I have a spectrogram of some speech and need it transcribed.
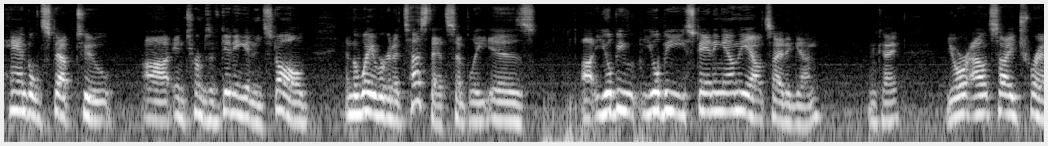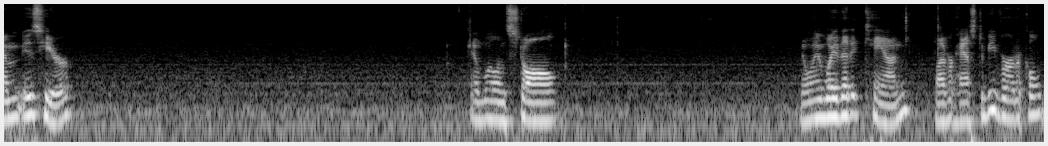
handled step two uh, in terms of getting it installed. And the way we're going to test that simply is uh, you'll be you'll be standing on the outside again. Okay, your outside trim is here, and we'll install the only way that it can Lever has to be vertical.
